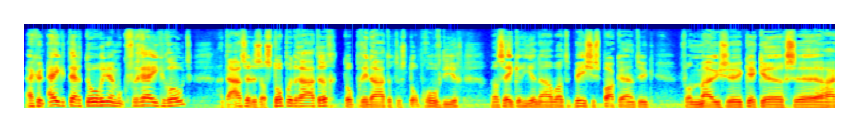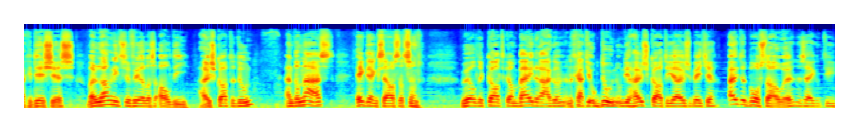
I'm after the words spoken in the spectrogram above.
echt hun eigen territorium, ook vrij groot. En daar zullen ze als toppredator, toppredator, dus toproofdier, wel zeker hier daar wat beestjes pakken. En natuurlijk van muizen, kikkers, uh, hagedisjes. Maar lang niet zoveel als al die huiskatten doen. En daarnaast, ik denk zelfs dat zo'n wilde kat kan bijdragen. En dat gaat hij ook doen om die huiskatten juist een beetje uit het bos te houden. Dan zeg ik ook die,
